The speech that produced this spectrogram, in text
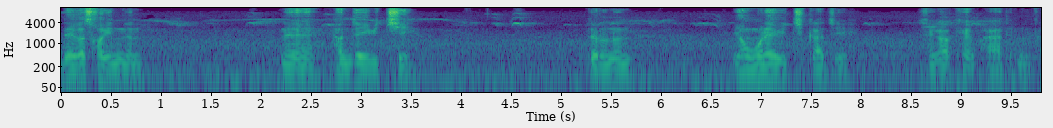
내가 서 있는 내 현재의 위치, 때로는 영혼의 위치까지 생각해 봐야 됩니다.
